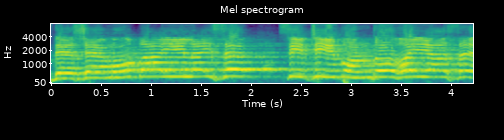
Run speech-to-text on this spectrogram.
দেশে মোবাইল আইছে চিঠি বন্ধ হইয়াছে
